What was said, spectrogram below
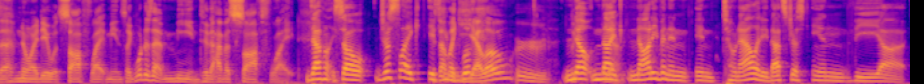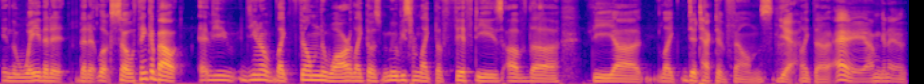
that have no idea what soft light means. Like, what does that mean to have a soft light? Definitely. So just like if Is that like look, yellow or No, like not even in in tonality. That's just in the uh, in the way that it that it looks. So think about have you you know like film noir, like those movies from like the fifties of the the uh, like detective films. Yeah. Like the hey, I'm gonna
